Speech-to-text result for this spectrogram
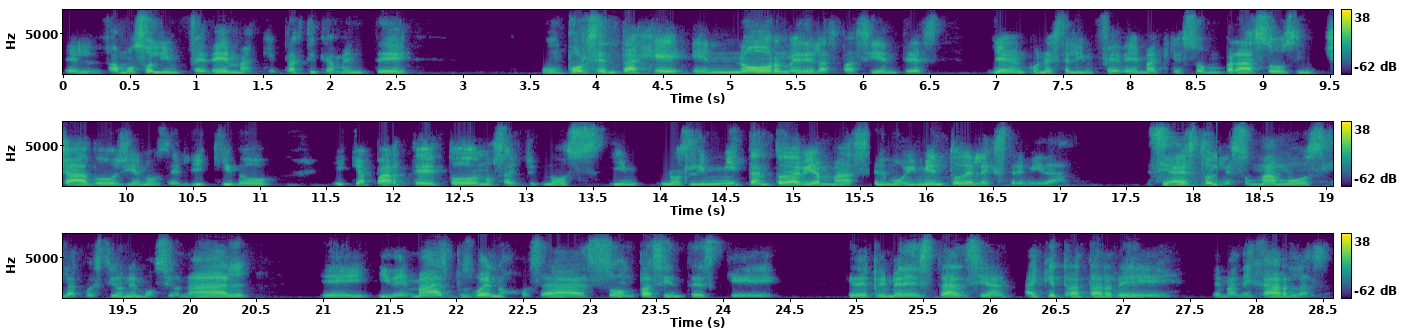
el famoso linfedema, que prácticamente un porcentaje enorme de las pacientes llegan con este linfedema, que son brazos hinchados, llenos de líquido, y que aparte de todo nos, nos, limitan todavía más el movimiento de la extremidad. Si a esto le sumamos la cuestión emocional eh, y demás, pues bueno, o sea, son pacientes que que de primera instancia hay que tratar de, manejarlas.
